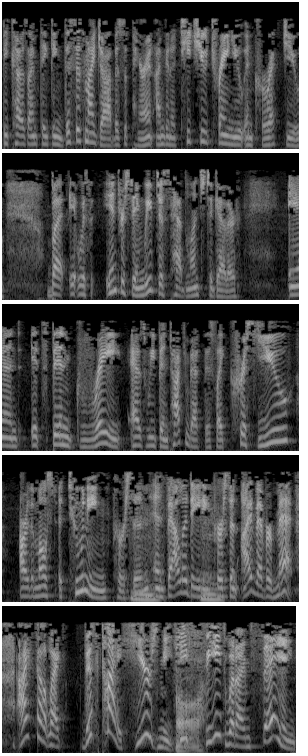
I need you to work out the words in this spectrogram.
because I'm thinking, this is my job as a parent. I'm going to teach you, train you, and correct you. But it was interesting. We've just had lunch together. And it's been great as we've been talking about this. Like, Chris, you are the most attuning person mm-hmm. and validating mm-hmm. person I've ever met. I felt like this guy hears me. He Aw. sees what I'm saying.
